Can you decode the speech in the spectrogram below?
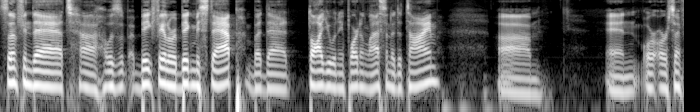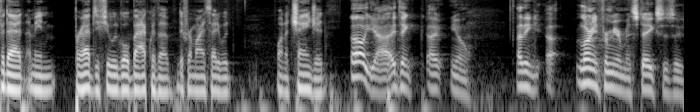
something that uh, was a big failure, a big misstep, but that taught you an important lesson at the time, um, and or or something that I mean, perhaps if you would go back with a different mindset, you would want to change it. Oh yeah, I think I you know, I think uh, learning from your mistakes is a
